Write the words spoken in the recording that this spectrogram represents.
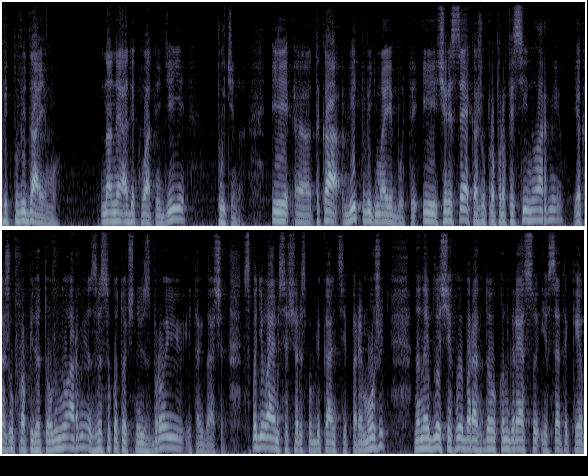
відповідаємо на неадекватні дії Путіна. І е, така відповідь має бути. І через це я кажу про професійну армію, я кажу про підготовлену армію з високоточною зброєю і так далі. Сподіваємося, що республіканці переможуть на найближчих виборах до Конгресу, і все-таки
